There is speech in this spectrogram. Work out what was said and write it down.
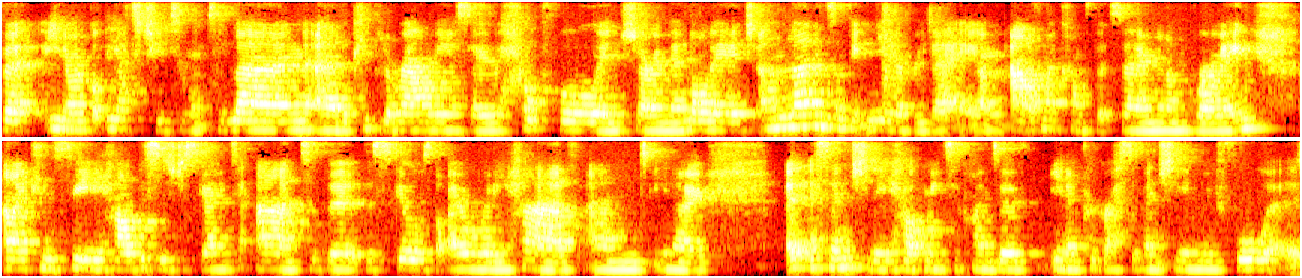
But, you know, I've got the attitude to want to learn. Uh, the people around me are so helpful in sharing their knowledge. And I'm learning something new every day. I'm out of my comfort zone and I'm growing. And I can see how this is just going to add to the, the skills that I already have. And, you know, essentially help me to kind of you know progress eventually and move forward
